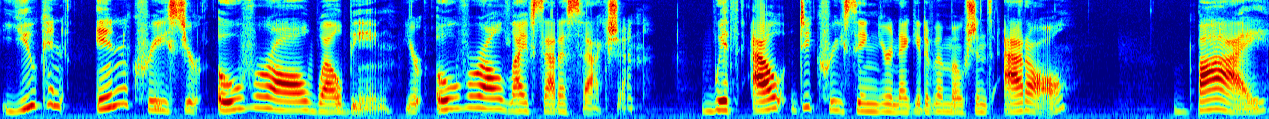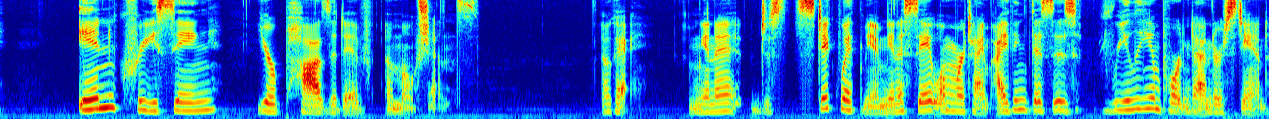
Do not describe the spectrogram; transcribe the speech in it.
you can increase your overall well being, your overall life satisfaction without decreasing your negative emotions at all by increasing your positive emotions. Okay, I'm to just stick with me. I'm to say it one more time. I think this is really important to understand.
